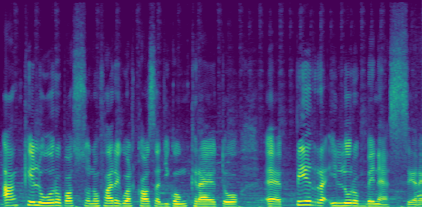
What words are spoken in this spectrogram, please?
anche loro possono fare qualcosa di concreto eh, per il loro benessere.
